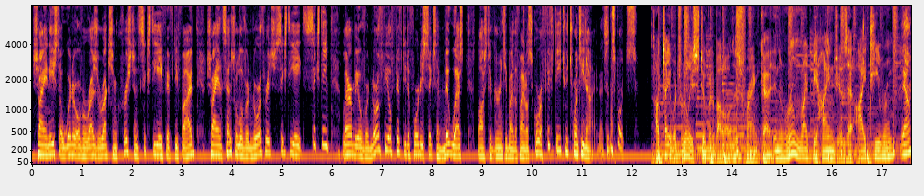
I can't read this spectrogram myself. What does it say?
Cheyenne East a winner over Resurrection Christian 68-55. Cheyenne Central over Northridge 68-60. Laramie over Northfield 50-46, and Midwest lost to Guernsey by the final score of 50 to 29. That's in sports. I'll tell you what's really stupid about all this, Frank. Uh, in the room right behind you is that IT room. Yeah.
